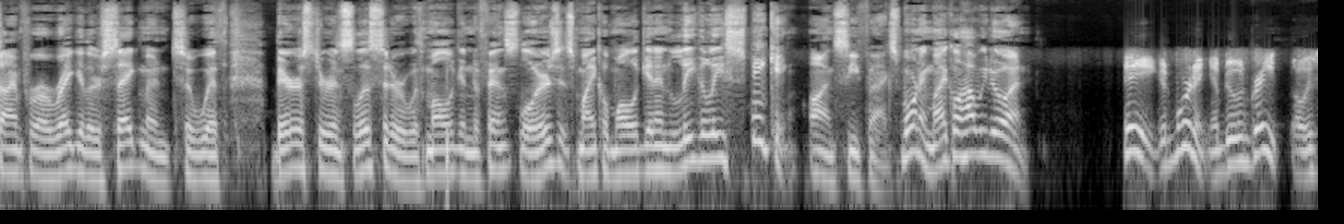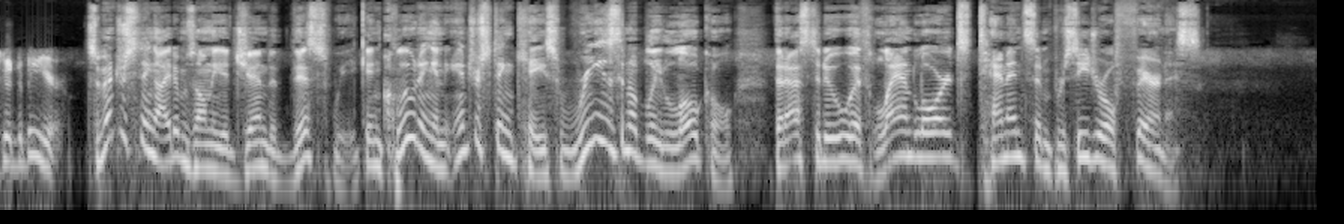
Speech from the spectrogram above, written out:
time for a regular segment with barrister and solicitor with Mulligan Defense Lawyers. It's Michael Mulligan and Legally Speaking on CFAX. Morning, Michael. How are we doing? Hey, good morning. I'm doing great. Always good to be here. Some interesting items on the agenda this week, including an interesting case, reasonably local, that has to do with landlords, tenants, and procedural fairness.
